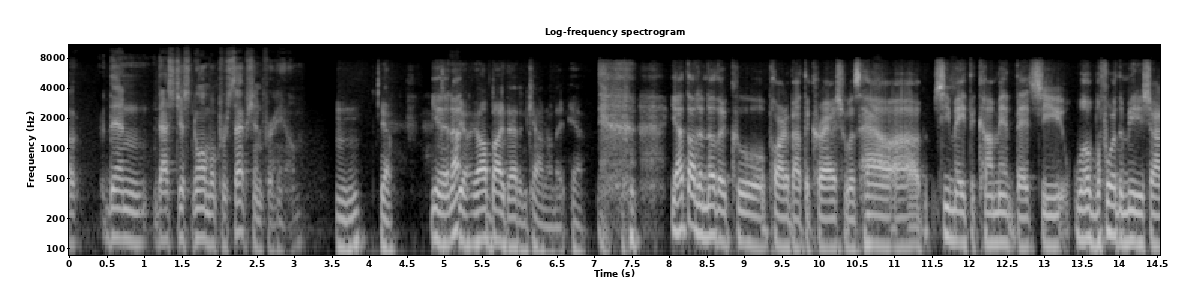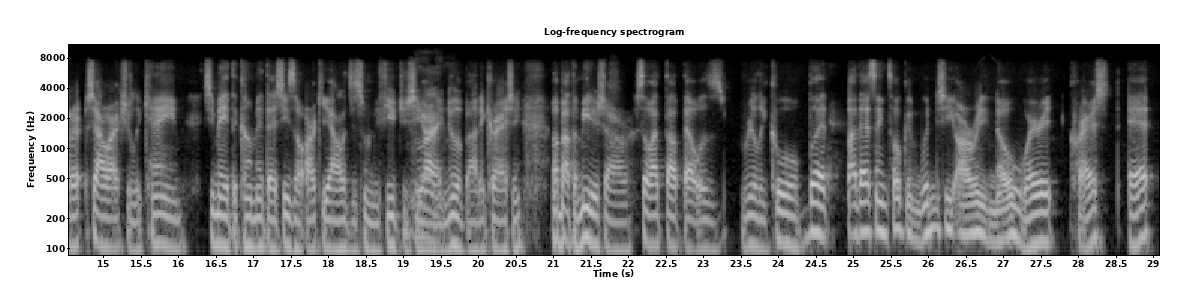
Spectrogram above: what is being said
uh, then that's just normal perception for him. mm-hmm. yeah Yeah, and I, yeah, I'll buy that and count on it. Yeah. Yeah, I thought another cool part about the crash was how uh, she made the comment that she, well, before the meteor shower, shower actually came, she made the comment that she's an archaeologist from the future. She already knew about it crashing, about the meteor shower. So I thought that was really cool. But by that same token, wouldn't she already know where it crashed at?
